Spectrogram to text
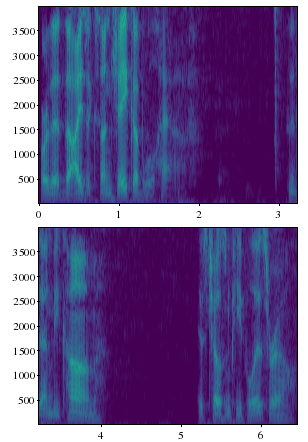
or that the Isaac son Jacob will have, who then become his chosen people Israel.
